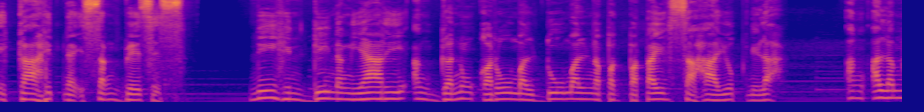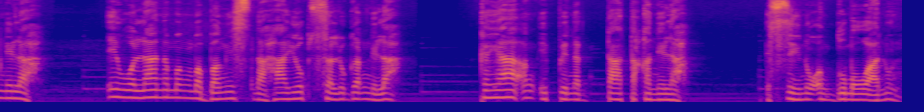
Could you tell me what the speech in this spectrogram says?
E kahit na isang beses, ni hindi nangyari ang ganong karumal-dumal na pagpatay sa hayop nila. Ang alam nila, e wala namang mabangis na hayop sa lugar nila. Kaya ang ipinagtataka nila, e sino ang gumawa nun?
